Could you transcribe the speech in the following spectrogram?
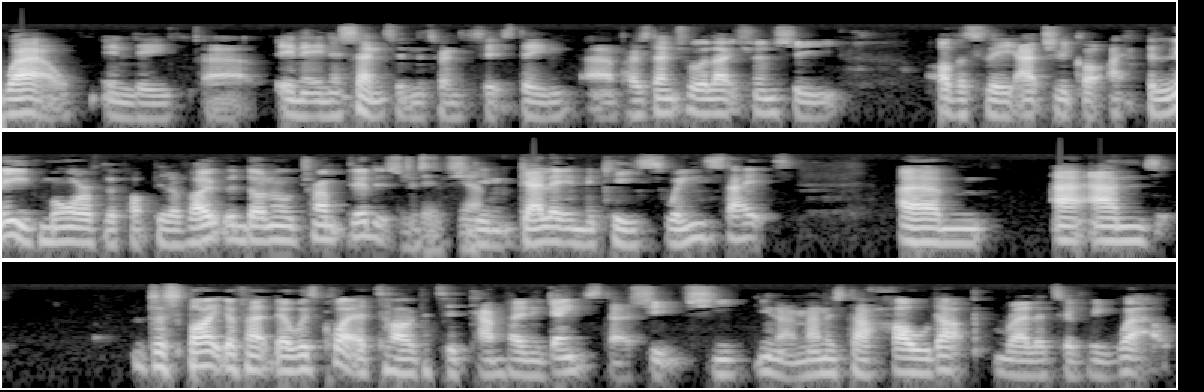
well in the uh, in in a sense in the 2016 uh, presidential election. She obviously actually got, I believe, more of the popular vote than Donald Trump did. It's just did, she yeah. didn't get it in the key swing states. Um, and despite the fact there was quite a targeted campaign against her, she she you know managed to hold up relatively well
